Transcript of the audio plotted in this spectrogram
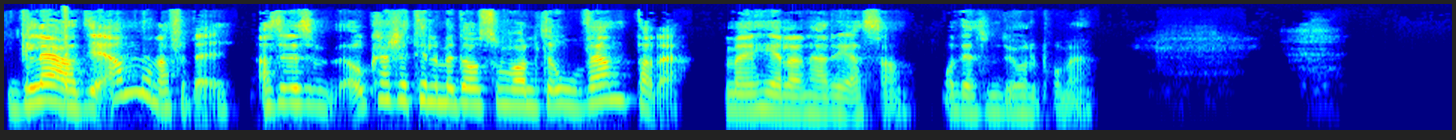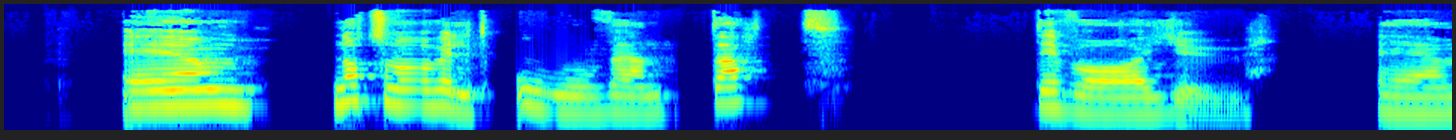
glädjeämnena för dig? Alltså det som, och kanske till och med de som var lite oväntade med hela den här resan och det som du håller på med. Ehm, något som var väldigt oväntat, det var ju eh,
